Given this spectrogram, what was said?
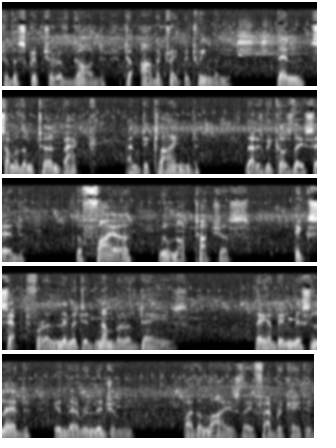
to the Scripture of God to arbitrate between them? Then some of them turned back and declined. That is because they said, The fire will not touch us, except for a limited number of days. They have been misled in their religion by the lies they fabricated.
